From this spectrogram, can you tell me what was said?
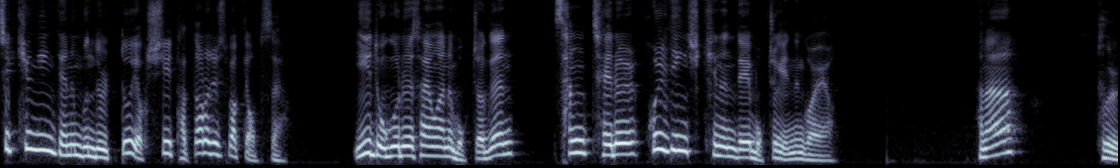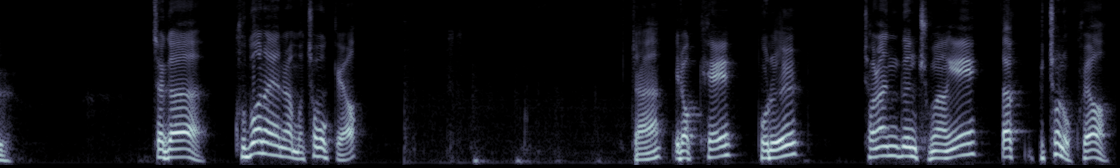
치킹잉 되는 분들도 역시 다 떨어질 수밖에 없어요. 이 도구를 사용하는 목적은 상체를 홀딩 시키는 데 목적이 있는 거예요. 하나, 둘. 제가 9번 아이언을 한번 쳐볼게요. 자, 이렇게 볼을 전완근 중앙에 딱 붙여놓고요.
